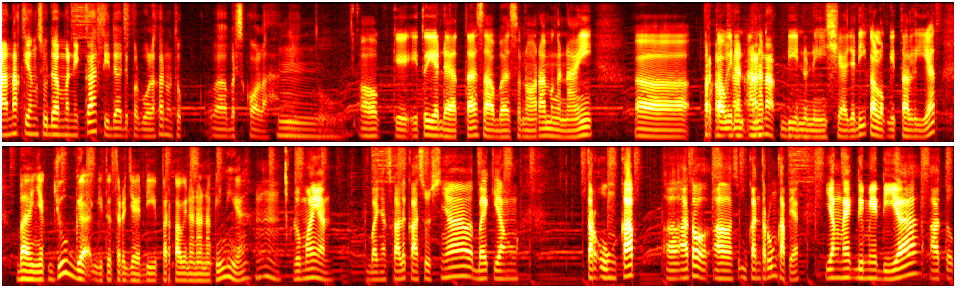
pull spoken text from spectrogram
anak yang sudah menikah tidak diperbolehkan untuk eh, bersekolah Hmm. gitu. Oke, itu ya data sahabat Sonora mengenai eh, perkawinan Perkawinan anak, anak. di Indonesia. Jadi kalau kita lihat banyak juga gitu terjadi perkawinan anak ini ya. Mm-mm, lumayan banyak sekali kasusnya baik yang terungkap eh, atau eh, bukan terungkap ya, yang naik di media atau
